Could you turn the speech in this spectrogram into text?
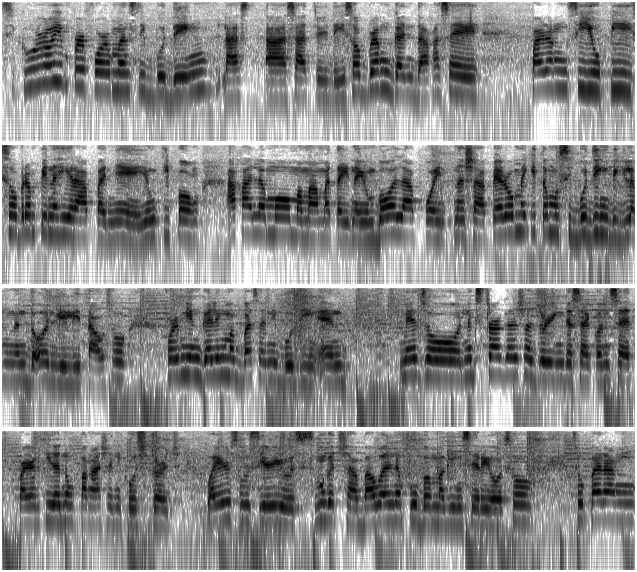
Siguro yung performance ni Buding last ah, Saturday, sobrang ganda kasi parang si UP, sobrang pinahirapan niya eh. Yung tipong akala mo mamamatay na yung bola, point na siya, pero makita mo si Buding biglang nandoon, lilitaw. So, for me, ang galing magbasa ni Buding and medyo nag-struggle siya during the second set. Parang tinanong pa nga siya ni Coach George, why are you so serious? Sumagot siya, bawal na po ba maging seryoso? So parang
